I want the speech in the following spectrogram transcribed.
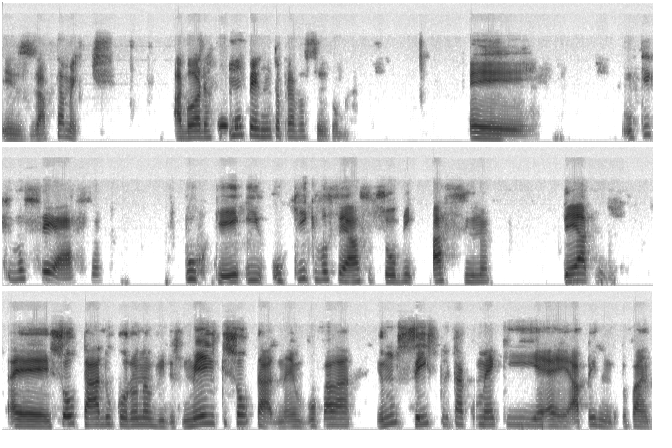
Exatamente. Agora, uma pergunta para você, Vomar. É... O que, que você acha, por quê e o que, que você acha sobre a China ter é, soltado o coronavírus, meio que soltado, né? Eu vou falar, eu não sei explicar como é que é a pergunta, tô falando,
